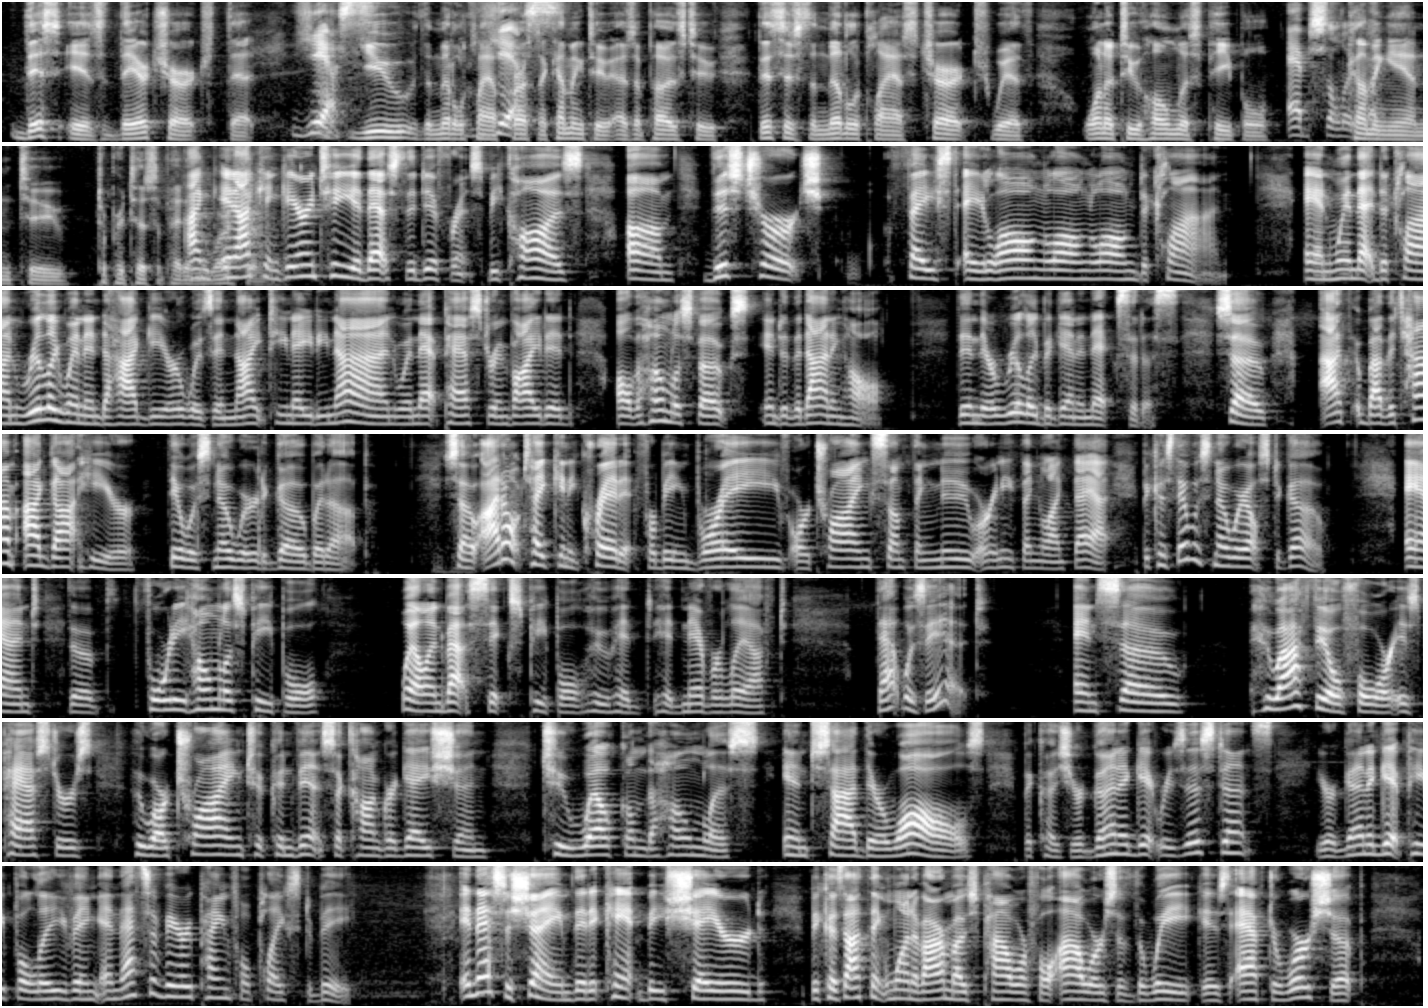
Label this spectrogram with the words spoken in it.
this is their church that yes. you the middle class yes. person are coming to as opposed to this is the middle class church with one or two homeless people absolutely. coming in to to participate in I, and i can guarantee you that's the difference because um, this church faced a long long long decline. And when that decline really went into high gear was in 1989 when that pastor invited all the homeless folks into the dining hall. Then there really began an exodus. So I, by the time I got here, there was nowhere to go but up. So I don't take any credit for being brave or trying something new or anything like that because there was nowhere else to go. And the 40 homeless people, well, and about six people who had, had never left, that was it. And so who I feel for is pastors who are trying to convince a congregation to welcome the homeless inside their walls because you're going to get resistance, you're going to get people leaving, and that's a very painful place to be. And that's a shame that it can't be shared because I think one of our most powerful hours of the week is after worship.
